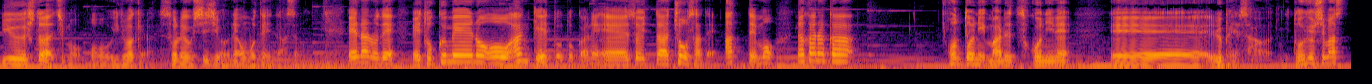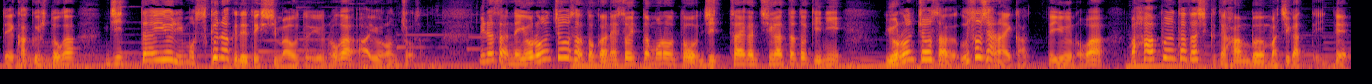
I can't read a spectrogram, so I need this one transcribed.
という人たちもいるわけなんです。それを指示をね、表に出すの。えー、なので、え匿名のアンケートとかね、えー、そういった調査であっても、なかなか、本当に丸そこにね、えー、ルペンさんに投票しますって書く人が実態よりも少なく出てしまうというのが世論調査です。皆さんね、世論調査とかね、そういったものと実態が違った時に、世論調査が嘘じゃないかっていうのは、まあ、半分正しくて半分間違っていて、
